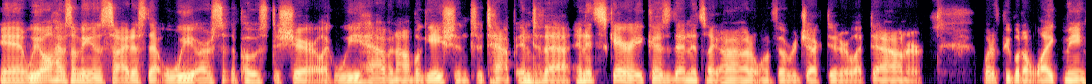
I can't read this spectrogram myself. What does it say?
And we all have something inside us that we are supposed to share. Like we have an obligation to tap into that. And it's scary because then it's like, oh, I don't want to feel rejected or let down, or what if people don't like me?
